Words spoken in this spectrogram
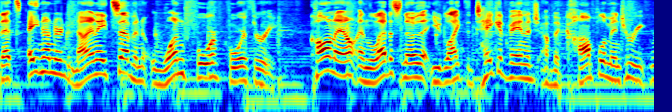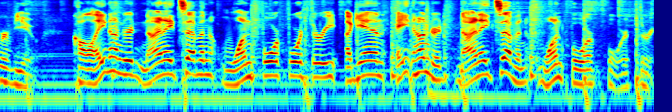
That's 800 987 1443. Call now and let us know that you'd like to take advantage of the complimentary review. Call 800 987 1443. Again, 800 987 1443.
